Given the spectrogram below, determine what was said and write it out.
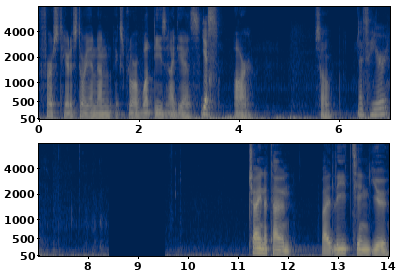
first hear the story and then explore what these ideas Yes, are. So, let's hear. Chinatown by Li Ting Yu.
